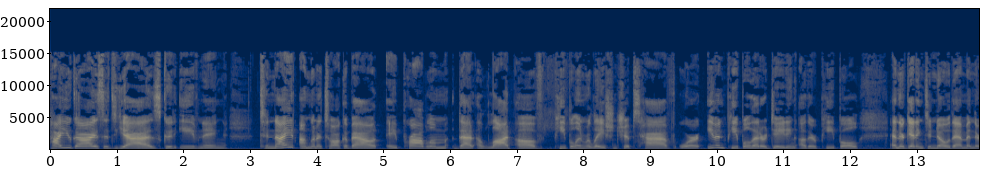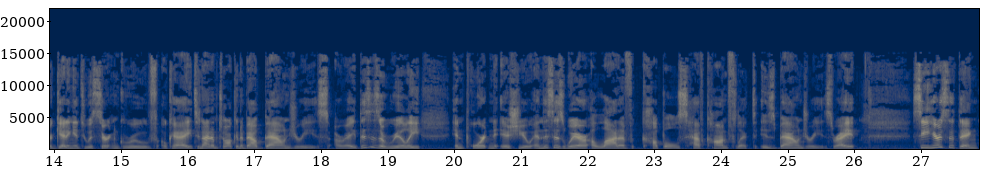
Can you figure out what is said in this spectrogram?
Hi, you guys, it's Yaz. Good evening. Tonight, I'm going to talk about a problem that a lot of people in relationships have, or even people that are dating other people and they're getting to know them and they're getting into a certain groove. Okay. Tonight, I'm talking about boundaries. All right. This is a really important issue, and this is where a lot of couples have conflict is boundaries, right? See, here's the thing.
